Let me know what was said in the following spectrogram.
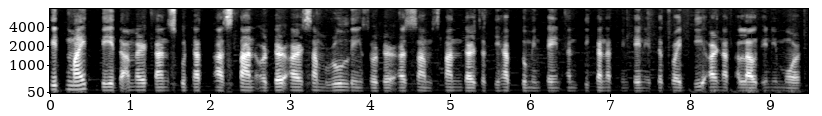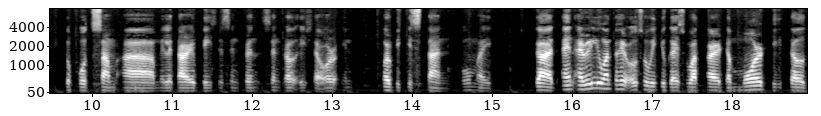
It might be the Americans could not uh, stand, or there are some rulings, or there are some standards that they have to maintain, and they cannot maintain it. That's why they are not allowed anymore to put some uh, military bases in Central Asia or in Uzbekistan. Oh my God! And I really want to hear also with you guys what are the more detailed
